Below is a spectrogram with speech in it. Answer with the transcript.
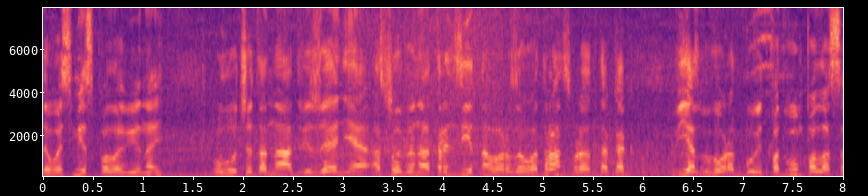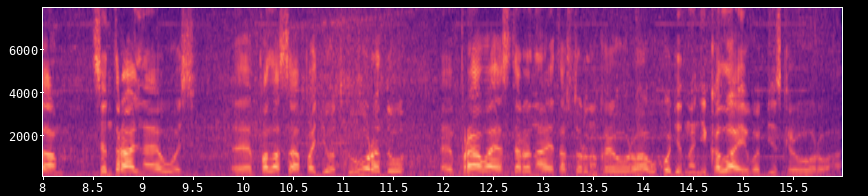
до 8,5. Улучшит она движение, особенно транзитного грузового транспорта, так как въезд в город будет по двум полосам. Центральная ось э, полоса пойдет к городу, э, правая сторона, это в сторону Кривого Рога, уходит на Николаев, в объезд Кривого Рога.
